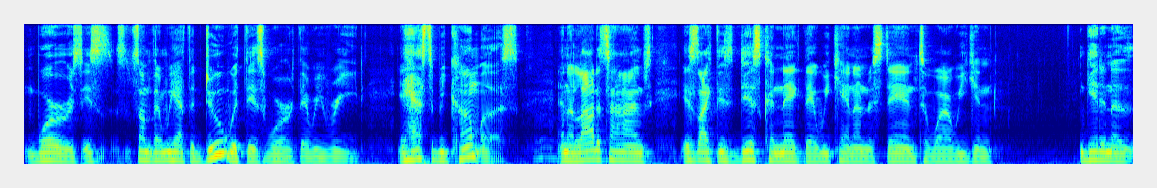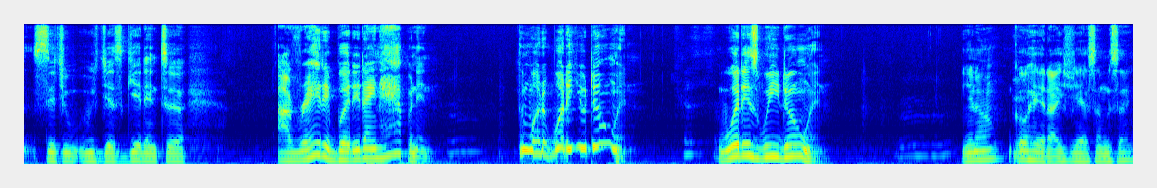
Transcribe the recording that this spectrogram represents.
words. It's something we have to do with this word that we read. It has to become us. And a lot of times it's like this disconnect that we can't understand to why we can get in a situation we just get into I read it but it ain't happening. Then what what are you doing? What is we doing? You know? Go ahead, Ice. You have something to say?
